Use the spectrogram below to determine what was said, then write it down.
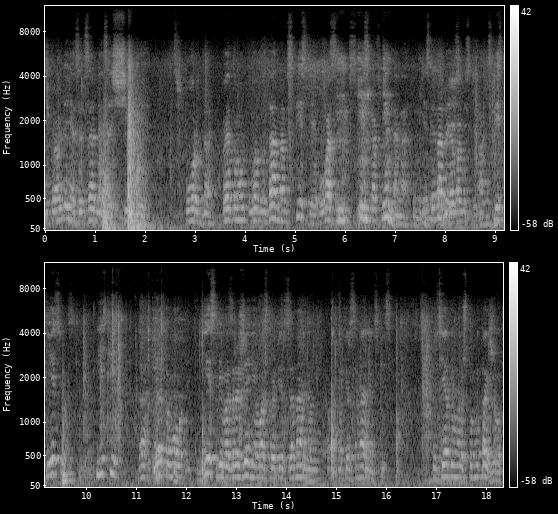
управления социальной защиты, спорта. Поэтому вот в данном списке, у вас списков нет, наверное, если надо, я вам... А, списки есть у вас? Есть, есть. Да, поэтому есть ли возражения у вас по персональному, по персональным спискам? То есть я думаю, что мы также вот,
